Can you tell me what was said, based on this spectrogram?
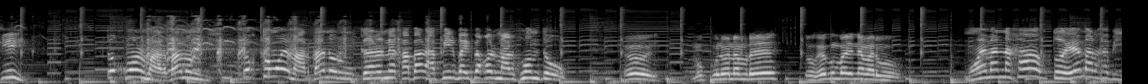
কি তোক মোৰ মাৰবা মন গৈছি তোকতো মই মাৰবা নোৱাৰো। সেইকাৰণে কাৰোবাৰ আপিৰ বাইপাকৰ মাৰ খুৱাম তোক। ঐ মোক কোনো নাম ৰে তোকহে কোনোবাই নামাৰিব মই ইমান নাখাওঁ তইহে মাৰ খাবি।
